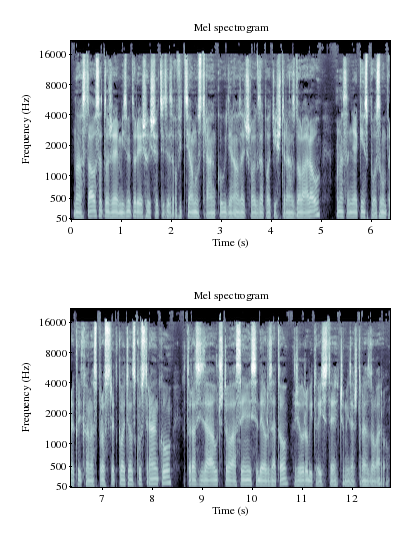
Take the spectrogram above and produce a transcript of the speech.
No a stalo sa to, že my sme to riešili všetci cez oficiálnu stránku, kde naozaj človek zaplatí 14 dolárov. Ona sa nejakým spôsobom preklikla na sprostredkovateľskú stránku, ktorá si zaučtovala 70 eur za to, že urobí to isté, čo mi za 14 dolárov.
